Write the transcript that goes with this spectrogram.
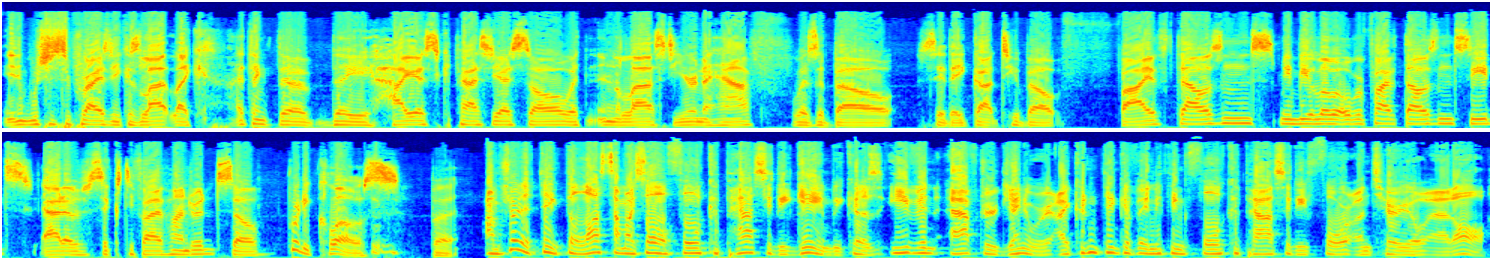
which is surprising because like I think the the highest capacity I saw in the last year and a half was about say they got to about five thousand, maybe a little over five thousand seats out of sixty five hundred. So pretty close, but I'm trying to think the last time I saw a full capacity game because even after January, I couldn't think of anything full capacity for Ontario at all.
